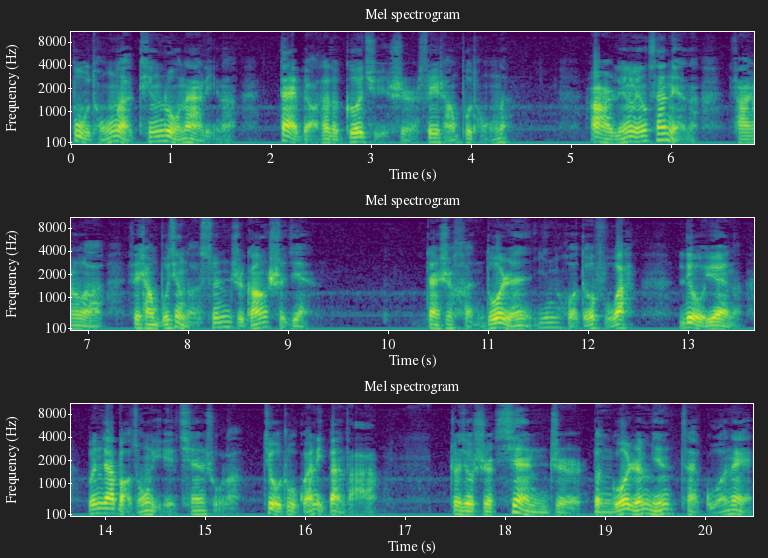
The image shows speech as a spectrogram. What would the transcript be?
不同的听众那里呢，代表她的歌曲是非常不同的。二零零三年呢。发生了非常不幸的孙志刚事件，但是很多人因祸得福啊。六月呢，温家宝总理签署了救助管理办法，这就是限制本国人民在国内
